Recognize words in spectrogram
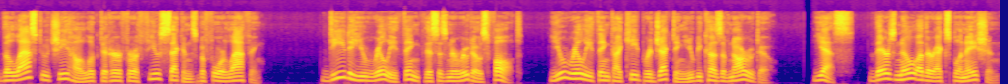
The last Uchiha looked at her for a few seconds before laughing. D do you really think this is Naruto's fault? You really think I keep rejecting you because of Naruto? Yes, there's no other explanation,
